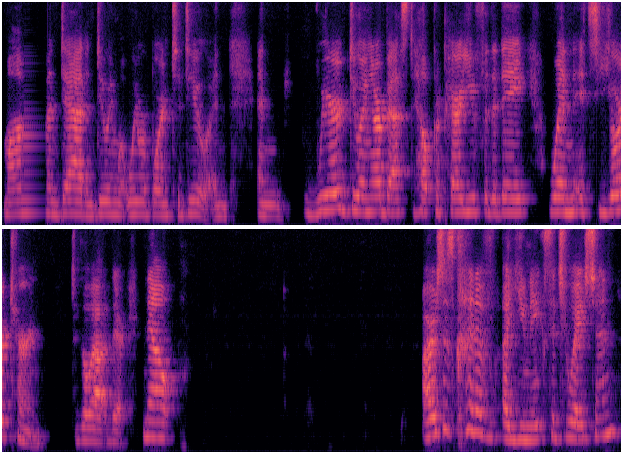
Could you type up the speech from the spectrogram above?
mom and dad and doing what we were born to do. And and we're doing our best to help prepare you for the day when it's your turn to go out there. Now ours is kind of a unique situation.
